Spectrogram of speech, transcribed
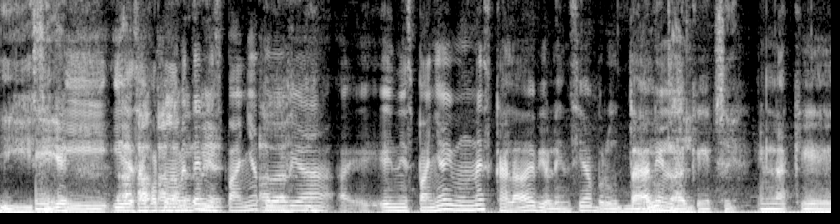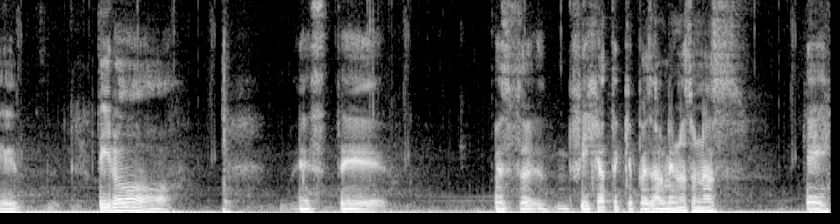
Y, eh, y, desafortunadamente en España todavía eh, en España hay una escalada de violencia brutal, en la que en la que tiro este, pues eh, fíjate que pues al menos unas, ¿qué?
